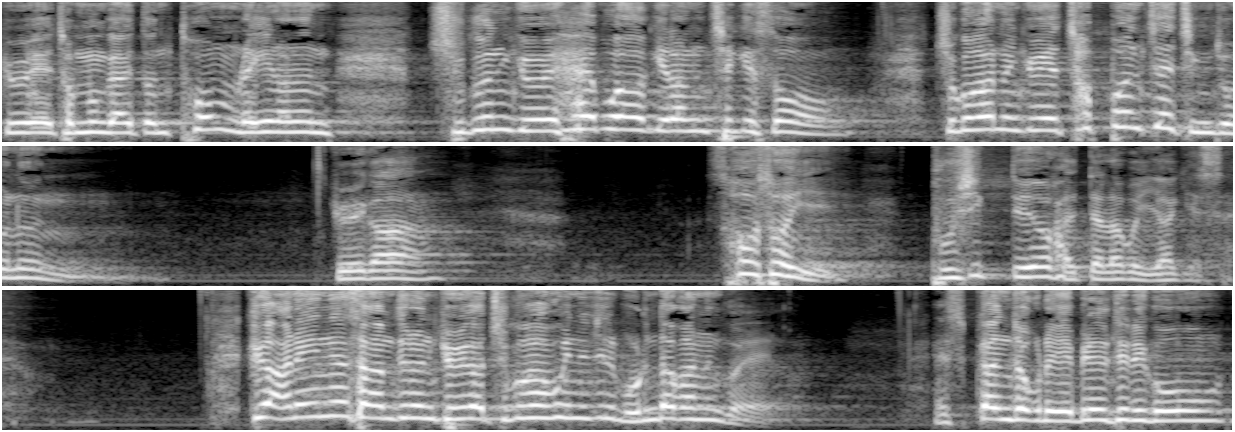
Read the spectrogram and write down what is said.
교회 전문가였던 톰 레이너는 죽은 교회 해부학이라는 책에서 죽어가는 교회의 첫 번째 징조는 교회가 서서히 부식되어 갈 때라고 이야기했어요. 그 안에 있는 사람들은 교회가 죽어가고 있는지를 모른다고 하는 거예요. 습관적으로 예배를 드리고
